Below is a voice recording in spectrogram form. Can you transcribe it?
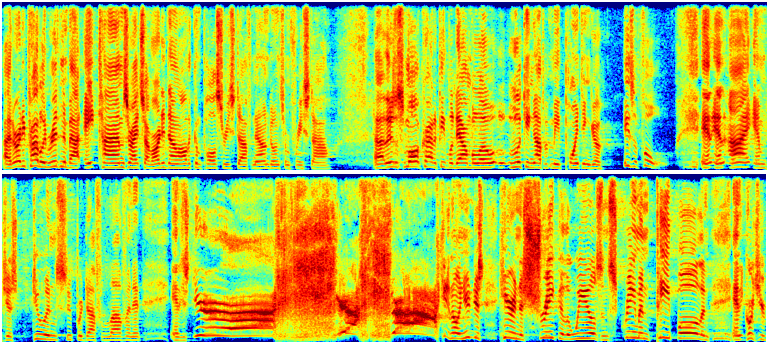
I'd already probably ridden about eight times, right? So I've already done all the compulsory stuff. Now I'm doing some freestyle. Uh, there's a small crowd of people down below looking up at me, pointing, go, He's a fool. And, and I am just doing super duff, loving it. And just, you know, and you're just hearing the shriek of the wheels and screaming people. And, and of course, your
